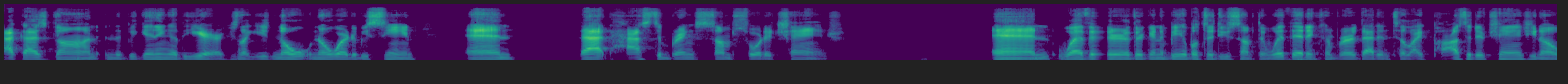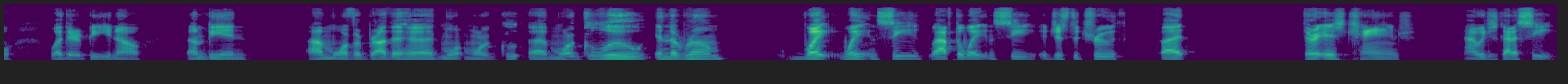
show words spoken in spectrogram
That guy's gone in the beginning of the year. He's like he's no nowhere to be seen, and that has to bring some sort of change and whether they're going to be able to do something with it and convert that into like positive change you know whether it be you know them being uh, more of a brotherhood more more uh, more glue in the room wait wait and see we'll have to wait and see it's just the truth but there is change now we just got to see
